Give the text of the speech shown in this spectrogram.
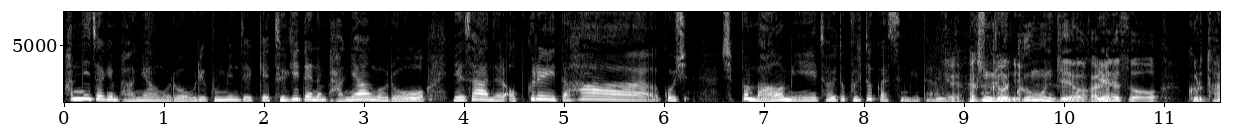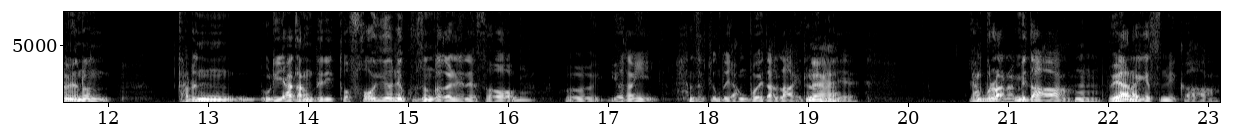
합리적인 방향으로 우리 국민들께 득이 되는 방향으로 예산을 업그레이드 하고 시- 싶은 마음이 저희도 굴뚝 같습니다. 예. 백승주 의원님. 그 문제와 관련해서 그렇다면은 다른 우리 야당들이 또 소위원회 구성과 관련해서 네. 그 여당이 한 석 정도 양보해 달라 이러는데 네. 양보를 안 합니다. 음. 왜안 하겠습니까?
